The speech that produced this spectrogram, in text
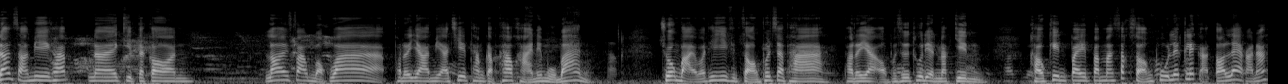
ด้านสามีครับนายกิตตกรเล่าให้ฟังบอกว่าภรรยามีอาชีพทำกับข้าวขายในหมู่บ้าน ช่วงบ่ายวันที่ 22 พฤษภาภรรยาออกไปซื้อทุเรียนมากิน เขากินไปประมาณสัก 2 ภูเล็กๆอะตอนแรกอะนะ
